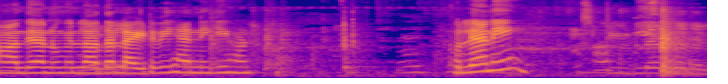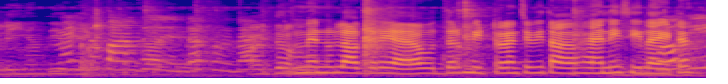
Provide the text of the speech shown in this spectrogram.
ਆਂਦਿਆਂ ਨੂੰ ਮੈਨੂੰ ਲੱਗਦਾ ਲਾਈਟ ਵੀ ਹੈ ਨਹੀਂ ਗੀ ਹੁਣ। ਖੁੱਲਿਆ ਨਹੀਂ? ਸਟਰੀਟ ਲਾਈਟ ਤਾਂ ਚੱਲੀ ਜਾਂਦੀ ਹੈ। ਮੈਂ ਤਾਂ ਬੰਦ ਹੋ ਜਾਂਦਾ ਖੁੱਲਦਾ ਇੱਧਰ ਮੈਨੂੰ ਲੱਗ ਰਿਹਾ ਉਧਰ ਮੀਟਰਾਂ 'ਚ ਵੀ ਤਾਂ ਹੈ ਨਹੀਂ ਸੀ ਲਾਈਟ ਕੀ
